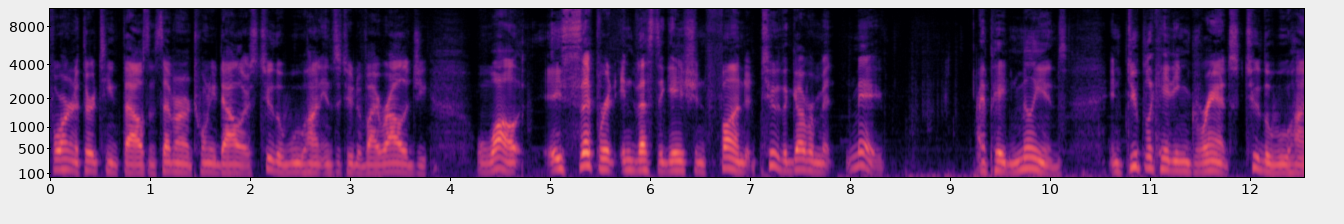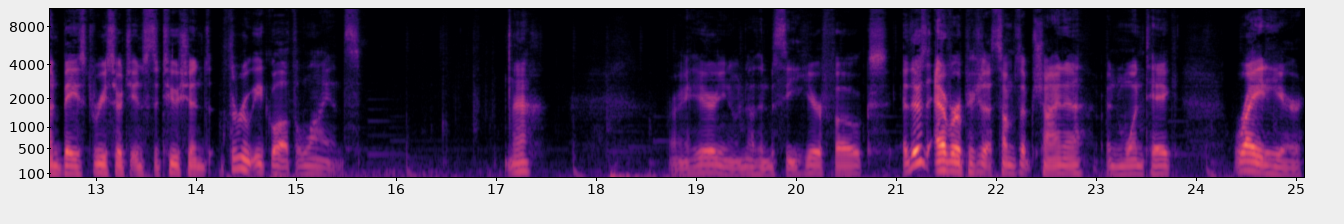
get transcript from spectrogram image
$413,720 to the Wuhan Institute of Virology, while a separate investigation fund to the government may have paid millions in duplicating grants to the Wuhan based research institutions through EcoHealth Alliance. Eh. Right here, you know, nothing to see here, folks. If there's ever a picture that sums up China in one take, right here.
